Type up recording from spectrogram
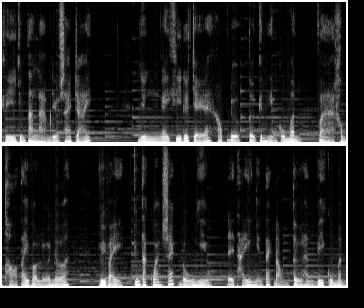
khi chúng ta làm điều sai trái nhưng ngay khi đứa trẻ học được từ kinh nghiệm của mình và không thò tay vào lửa nữa, vì vậy chúng ta quan sát đủ nhiều để thấy những tác động từ hành vi của mình.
